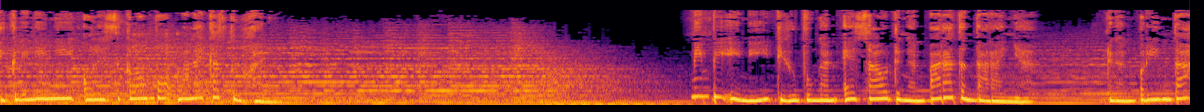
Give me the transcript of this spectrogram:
dikelilingi oleh sekelompok malaikat Tuhan. Gabungan Esau dengan para tentaranya dengan perintah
